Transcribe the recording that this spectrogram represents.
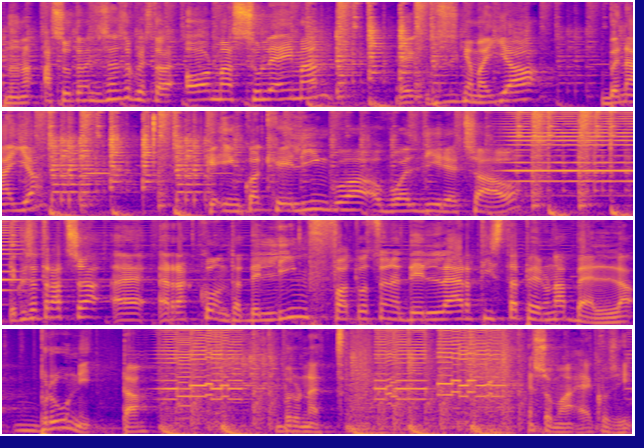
Non ha assolutamente senso. Questo è Orma Suleiman. E questo si chiama Ya Benaya. Che in qualche lingua vuol dire ciao. E questa traccia eh, racconta dell'infatuazione dell'artista per una bella brunetta. Brunette. Insomma, è così.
